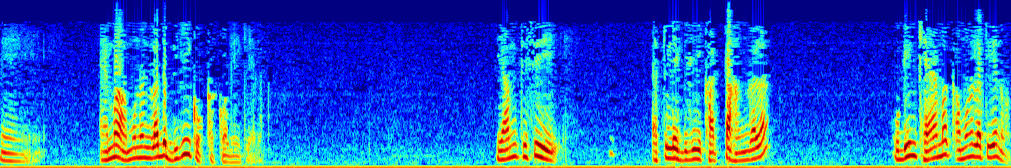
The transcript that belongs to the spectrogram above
මේ හැම අමුණන ලද බිලී කොක්කක් වගේ කියලා. යම් කිසි ඇතුලේ බිලී කට්ට හංගලා උඩින් කෑමක් අමුණලා තියෙනවා.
